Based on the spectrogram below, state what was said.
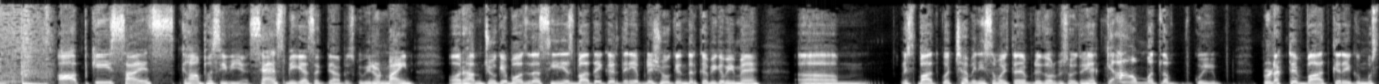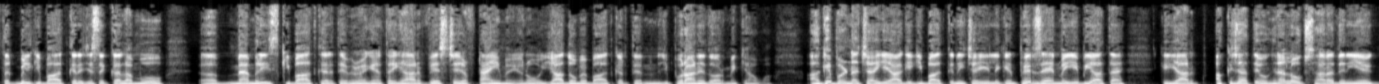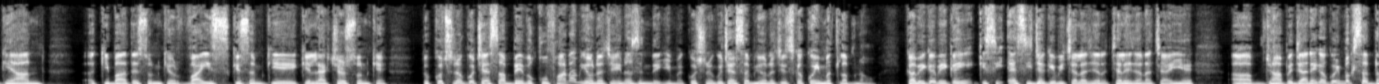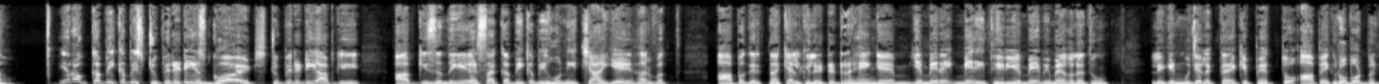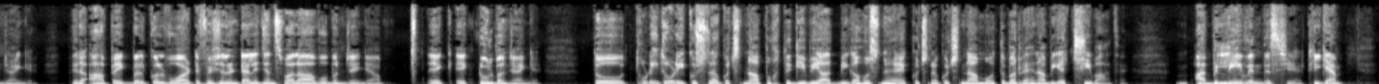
आपकी साइंस कहाँ फंसी हुई है? साइंस भी कह सकते हैं आप इसको वी डोंट माइंड और हम चूँकि बहुत ज़्यादा सीरियस बातें करते नहीं अपने शो के अंदर कभी कभी मैं इस बात को अच्छा भी नहीं समझता, अपने तौर पे सोचता हूँ क्या हम मतलब कोई प्रोडक्टिव बात करें, कोई मुस्तकबिल की बात करें, जैसे कल हम वो मेमोरीज की बात करते फिर मैं कहता, यार वेस्टेज ऑफ़ टाइम है यू नो यादों में बात करते हैं जी, पुराने दौर में क्या हुआ? आगे बढ़ना चाहिए, आगे की बात करनी चाहिए, लेकिन फिर जहन में ये भी आता है कि यार, अक जाते होंगे ना लोग सारा दिन ये ज्ञान की बातें सुन के और वाइस किस्म के लेक्चर सुन के तो कुछ ना कुछ ऐसा बेवकूफाना भी होना चाहिए ना ज़िंदगी में, कुछ ना कुछ ऐसा भी होना चाहिए, इसका कोई मतलब ना हो। कभी कभी कहीं किसी ऐसी जगह भी चला जाना, चले जाना चाहिए जहाँ पे जाने का कोई मकसद ना हो। यू नो कभी कभी स्टूपिडिटी इज़ गुड स्टूपिडिटी आपकी आपकी ज़िंदगी ऐसा कभी कभी होनी चाहिए। हर वक्त आप अगर इतना कैलकुलेटेड रहेंगे, ये मेरे, मेरी है मैं भी मैं गलत हूँ, लेकिन मुझे लगता है कि फिर तो आप एक रोबोट बन जाएँगे। फिर आप एक बिल्कुल वो आर्टिफिशियल इंटेलिजेंस वाला वो बन जाएँगे आप। एक एक टूल बन जाएँगे। तो थोड़ी थोड़ी कुछ ना कुछ नापुख्तगी भी आदमी का हुस्न है, कुछ ना कुछ ना मोतबर रहना भी अच्छी बात है। I believe in this share ठीक है?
